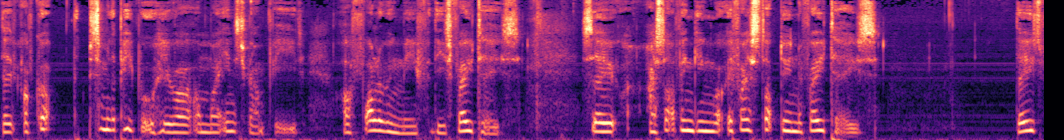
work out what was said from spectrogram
that I've got some of the people who are on my Instagram feed are following me for these photos. So I start thinking, well, if I stop doing the photos, those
